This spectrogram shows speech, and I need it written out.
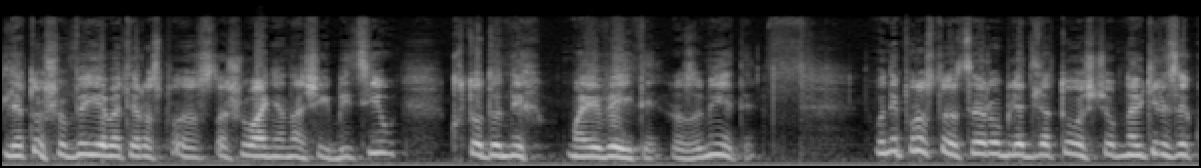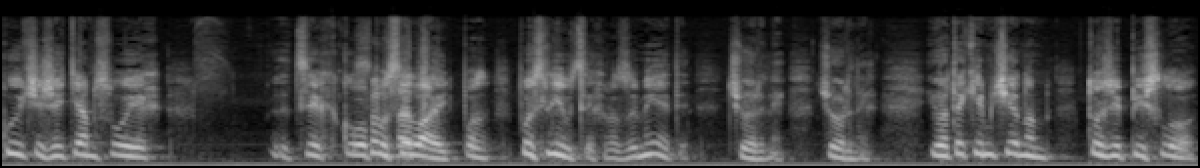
для того, щоб виявити розташування наших бійців, хто до них має вийти, розумієте? Вони просто це роблять для того, щоб навіть ризикуючи життям своїх цих, кого Солдат. посилають, послів цих, розумієте, чорних, чорних. І от таким чином теж пішло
